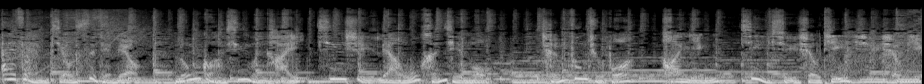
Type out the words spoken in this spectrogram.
FM 九四点六龙广新闻台《心事了无痕》节目，陈峰主播，欢迎继续收听。继续收听。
